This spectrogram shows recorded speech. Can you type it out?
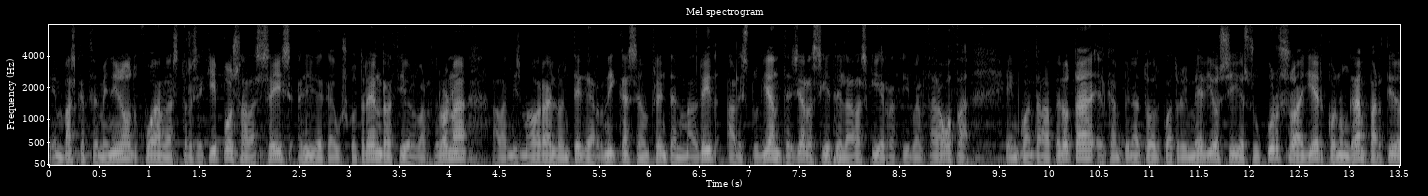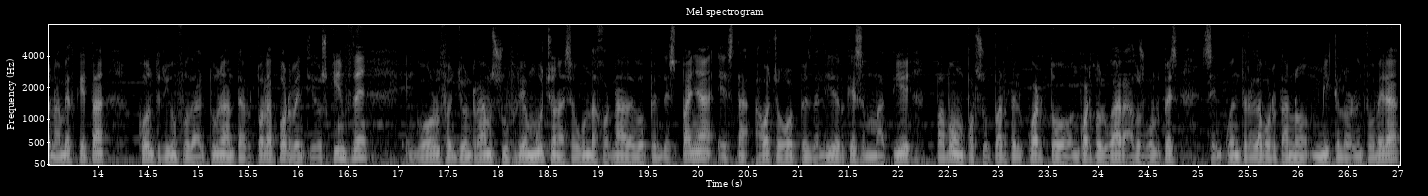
En básquet femenino juegan los tres equipos. A las seis, el de Euskotren recibe el Barcelona. A la misma hora, el Lonte Guernica se enfrenta en Madrid al Estudiantes. Y a las siete, el Araski recibe al Zaragoza. En cuanto a la pelota, el campeonato del 4 y medio sigue su curso ayer con un gran partido en la mezqueta con triunfo de Altuna ante Artola por 22-15. En golf, John Ram sufrió mucho en la segunda jornada de Open de España. Está a ocho golpes del líder que es Mathieu Pavón. Por su parte, el cuarto, en cuarto lugar, a dos golpes, se encuentra el labortano Miquel Lorenzo Vera.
